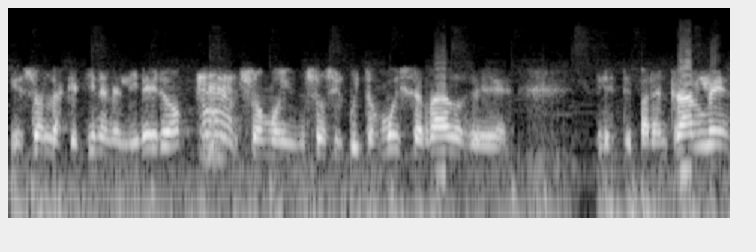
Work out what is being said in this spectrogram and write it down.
que son las que tienen el dinero, son muy son circuitos muy cerrados de este, para entrarle.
